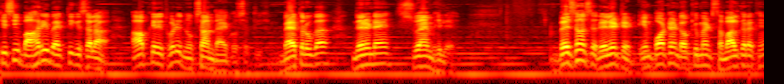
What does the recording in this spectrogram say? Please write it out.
किसी बाहरी व्यक्ति की सलाह आपके लिए थोड़ी नुकसानदायक हो सकती है। बेहतर होगा, निर्णय स्वयं ही ले। बिज़नेस रिलेटेड इंपॉर्टेंट डॉक्यूमेंट संभाल कर रखें।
